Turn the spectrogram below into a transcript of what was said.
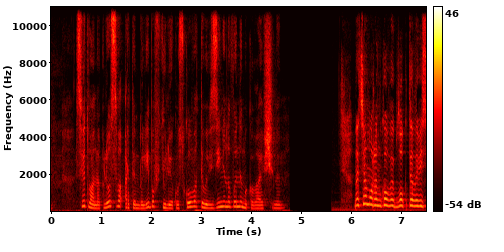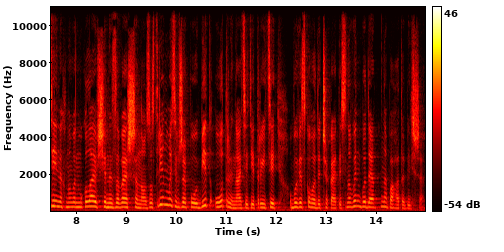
Світлана Кльосова, Артем Белібов, Юлія Кускова, телевізійні новини Миколаївщини. На цьому ранковий блок телевізійних новин Миколаївщини завершено. Зустрінемось вже по обід о 13.30. Обов'язково дочекайтесь. Новин буде набагато більше.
